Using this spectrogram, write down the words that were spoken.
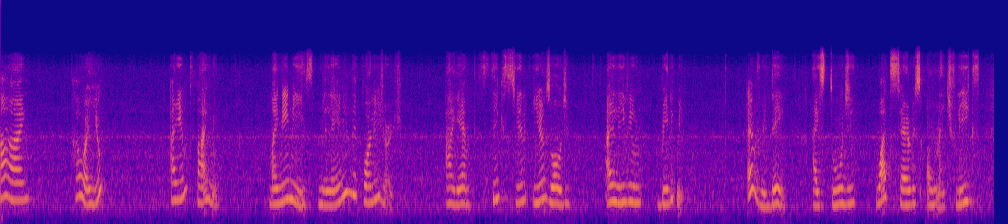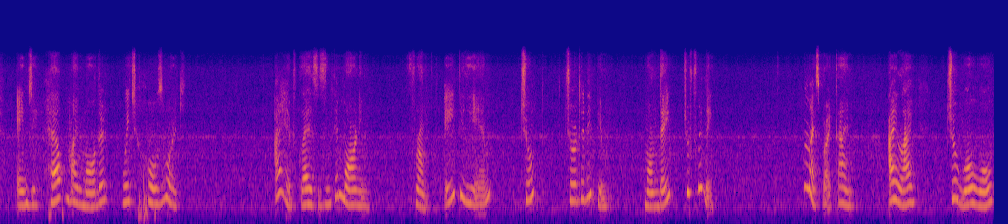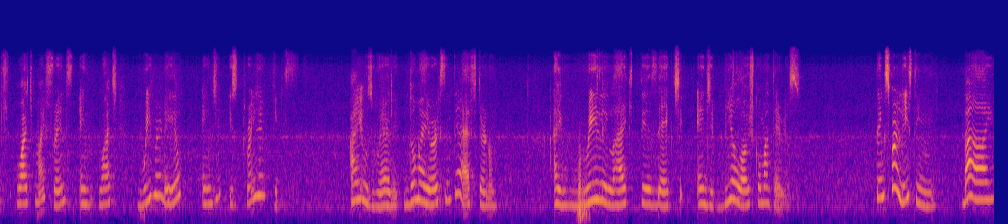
Hi, how are you? I am fine. My name is Milene de Poli Jorge. I am 16 years old. I live in Birigui. Every day I study, watch series on Netflix, and help my mother with housework. I have classes in the morning from 8 a.m. to 2:30 p.m. Monday to Friday. In my spare time, I like to go out with my friends and watch Riverdale and Stranger Things. I usually do my work in the afternoon. I really like the exact and biological materials. Thanks for listening. Bye.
